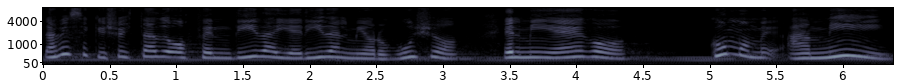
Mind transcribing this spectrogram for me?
Las veces que yo he estado ofendida y herida en mi orgullo, en mi ego, ¿cómo me, a mí?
